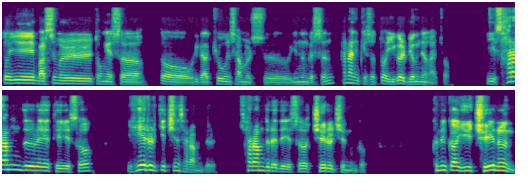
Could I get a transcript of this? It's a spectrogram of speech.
또 이 말씀을 통해서 또 우리가 교훈 삼을 수 있는 것은 하나님께서 또 이걸 명령하죠. 이 사람들에 대해서 해를 끼친 사람들, 사람들에 대해서 죄를 짓는 것. 그러니까 이 죄는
